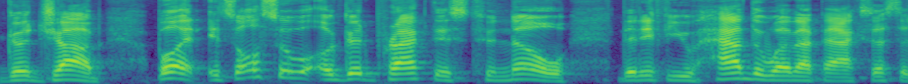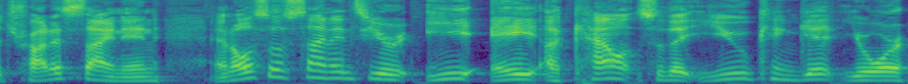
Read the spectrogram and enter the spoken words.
Good job. But it's also a good practice to know that if you have the web app access to try to sign in and also sign into your EA account so that you can get your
